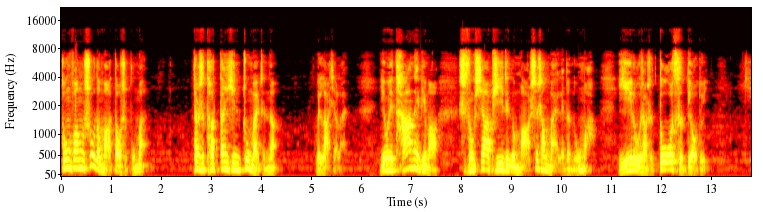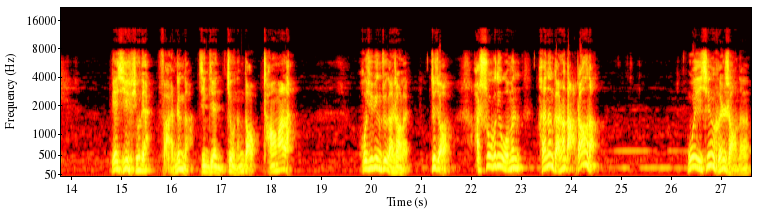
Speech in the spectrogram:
东方朔的马倒是不慢。但是他担心朱买臣呢会落下来，因为他那匹马是从下邳这个马市上买来的奴马，一路上是多次掉队。别急，兄弟，反正啊，今天就能到长安了。霍去病追赶上来，舅舅，还说不定我们还能赶上打仗呢。卫青很少呢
